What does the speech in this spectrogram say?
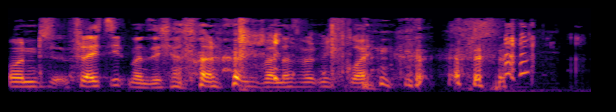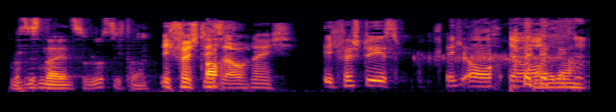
Und vielleicht sieht man sich ja mal irgendwann, das würde mich freuen. Was ist denn da jetzt so lustig dran? Ich verstehe es auch nicht. Ich versteh's. Ich auch. Ja, Leider.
